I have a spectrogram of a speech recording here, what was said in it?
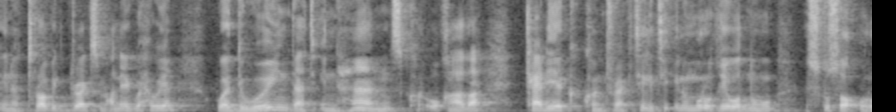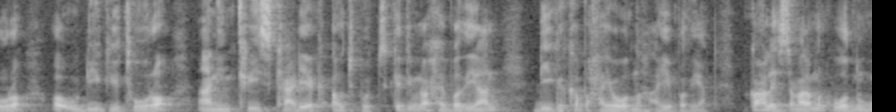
inotropic drugs macnaheedu waxa weeyaan waa dawooyin that enhance kor u qaada cardiac contractility inuu muruqii wadnuhu isku soo ururo oo uu dhiiggii tuuro and increase cardiac output. Kadibna waxay badiyaan dhiigga ka baxaya wadnaha ayay badiyaan. Marka waxaa la isticmaala markuu wadnuhu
